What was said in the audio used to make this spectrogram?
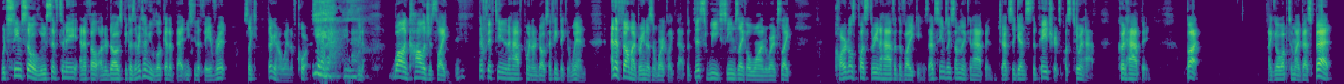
which seems so elusive to me, NFL underdogs, because every time you look at a bet and you see the favorite, it's like they're going to win, of course. Yeah, yeah. You know, while in college, it's like they're 15 and a half point underdogs. I think they can win. NFL, my brain doesn't work like that. But this week seems like a one where it's like Cardinals plus three and a half at the Vikings. That seems like something that can happen. Jets against the Patriots plus two and a half. Could happen. But I go up to my best bet,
